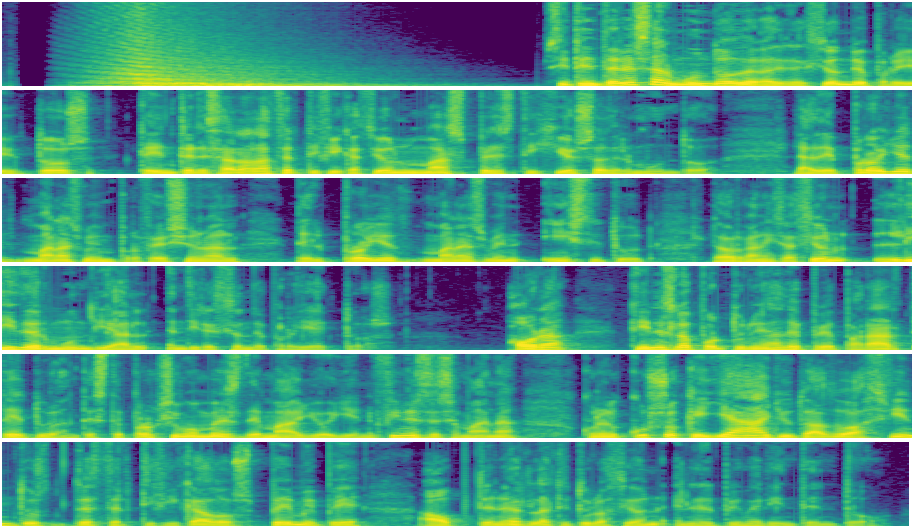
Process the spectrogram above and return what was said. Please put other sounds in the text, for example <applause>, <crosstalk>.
Si te interesa el mundo de la dirección de proyectos, te interesará la certificación más prestigiosa del mundo, la de Project Management Professional del Project Management Institute, la organización líder mundial en dirección de proyectos. Ahora tienes la oportunidad de prepararte durante este próximo mes de mayo y en fines de semana con el curso que ya ha ayudado a cientos de certificados PMP a obtener la titulación en el primer intento.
